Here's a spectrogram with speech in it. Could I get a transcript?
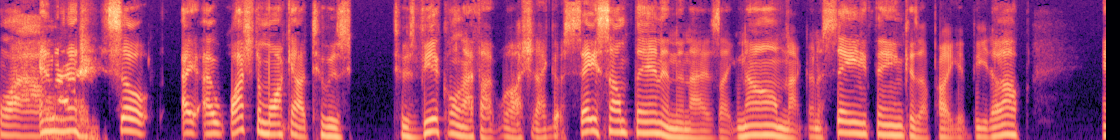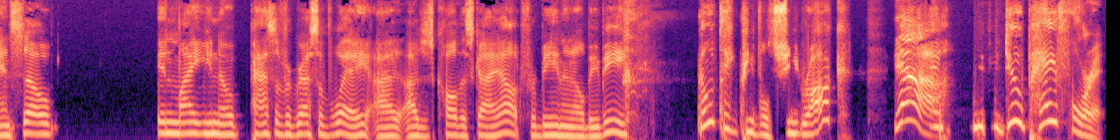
Wow. And I, so I, I watched him walk out to his to his vehicle, and I thought, well, should I go say something? And then I was like, no, I'm not going to say anything because I'll probably get beat up. And so, in my you know passive aggressive way, I I'll just call this guy out for being an LBB. Don't take people's sheetrock. Yeah. If you do, pay for it.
